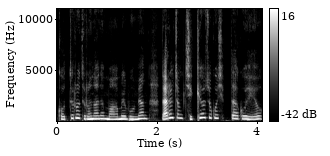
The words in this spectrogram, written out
겉으로 드러나는 마음을 보면 나를 좀 지켜주고 싶다고 해요.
